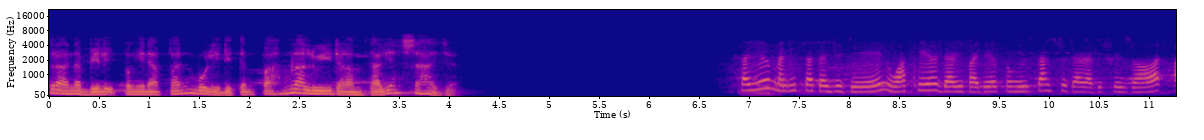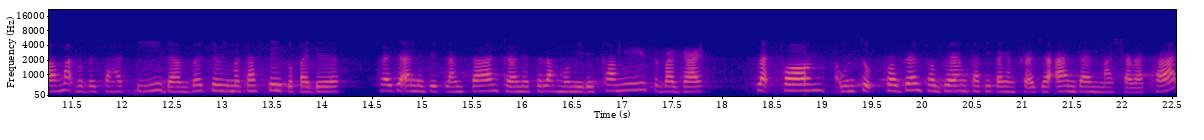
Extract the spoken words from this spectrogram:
kerana bilik penginapan boleh ditempah melalui dalam talian sahaja. Saya Melissa Tajuddin, wakil daripada pengurusan Saudara Beach Resort, amat berbesar hati dan berterima kasih kepada Kerajaan Negeri Kelantan kerana telah memilih kami sebagai platform untuk program-program kaki tangan kerajaan dan masyarakat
